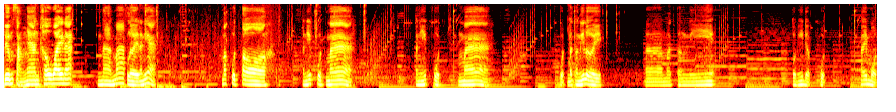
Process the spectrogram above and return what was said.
ลืมสั่งงานเขาไว้นะ นานมากเลยนะเนี่ย มาขุดต่อ อันนี้ขุดมา อันนี้ขุดมา ขุดมาทางนี้เลยอ่ามาทางนี้ ตัวนี้เดี๋ยวขุดให้หมด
